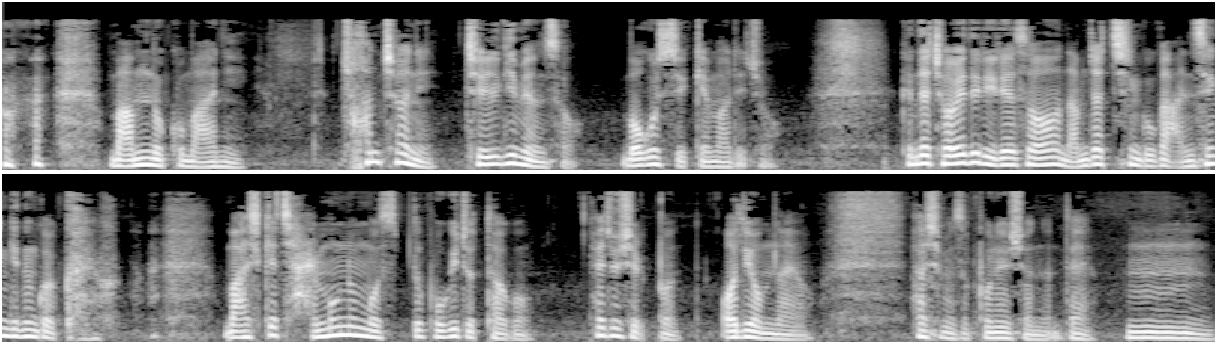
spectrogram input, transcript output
맘 놓고 많이 천천히 즐기면서 먹을 수 있게 말이죠. 근데 저희들 이래서 남자친구가 안 생기는 걸까요? 맛있게 잘 먹는 모습도 보기 좋다고 해주실 분 어디 없나요? 하시면서 보내주셨는데 음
